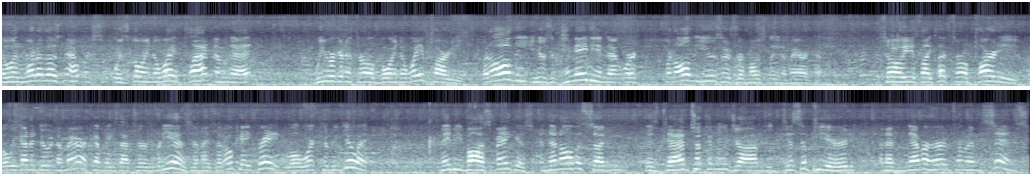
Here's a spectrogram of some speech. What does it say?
And when one of those networks was going away, Platinum Net, we were going to throw a going away party. But all the, he was a Canadian network, but all the users were mostly in America. So he's like, let's throw a party, but we got to do it in America because that's where everybody is. And I said, okay, great. Well, where could we do it? Maybe Las Vegas. And then all of a sudden, his dad took a new job. He disappeared, and I've never heard from him since.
